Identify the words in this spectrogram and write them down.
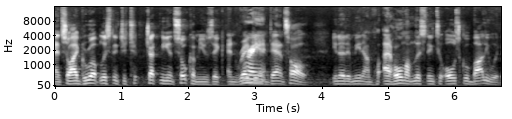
And so I grew up listening to ch- chutney and soca music and reggae Right. and dance hall. You know what I mean? I'm at home. I'm listening to old school Bollywood,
